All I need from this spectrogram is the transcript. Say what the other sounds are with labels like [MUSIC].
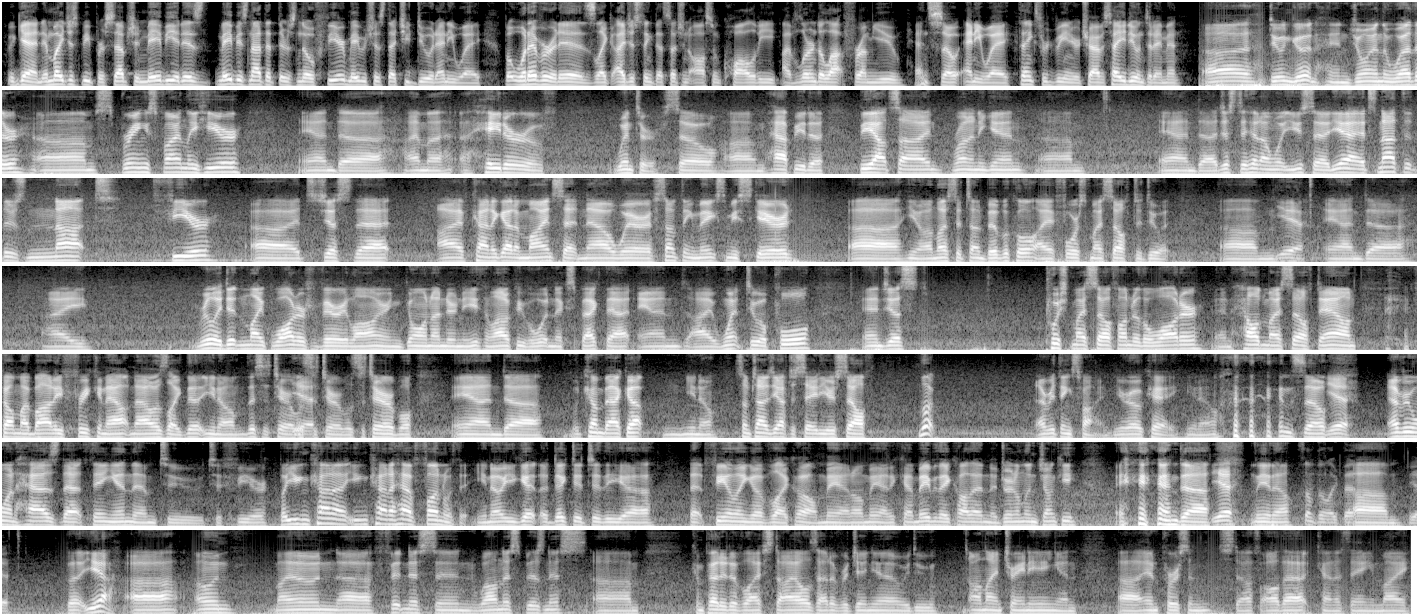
again, it might just be perception. Maybe it is. Maybe it's not that there's no fear. Maybe it's just that you do it anyway. But whatever it is, like I just think that's such an awesome quality. I've learned a lot from you. And so anyway, thanks for being here, Travis. How you doing today, man? Uh, doing good. Enjoying the weather. Um, spring's finally here, and uh, I'm a, a hater of winter. So I'm happy to be outside running again. Um, and uh, just to hit on what you said, yeah, it's not that there's not fear. Uh, it's just that I've kind of got a mindset now where if something makes me scared, uh, you know, unless it's unbiblical, I force myself to do it. Um, yeah. And uh, I really didn't like water for very long and going underneath. And a lot of people wouldn't expect that. And I went to a pool and just pushed myself under the water and held myself down I felt my body freaking out, and I was like, you know, this is terrible, yeah. this is terrible, this is terrible. And uh, would come back up, and, you know, sometimes you have to say to yourself, look, everything's fine, you're okay, you know? [LAUGHS] and so, yeah. Everyone has that thing in them to to fear, but you can kind of you can kind of have fun with it. You know, you get addicted to the uh, that feeling of like, oh man, oh man. Maybe they call that an adrenaline junkie, [LAUGHS] and uh, yeah, you know, something like that. Um, yeah but yeah, uh, own my own uh, fitness and wellness business, um, competitive lifestyles out of Virginia. We do online training and uh, in-person stuff, all that kind of thing. My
